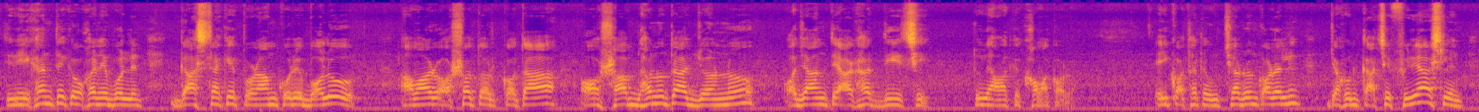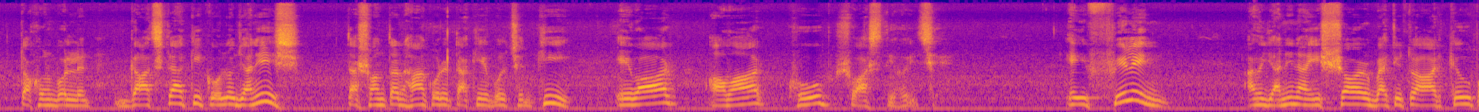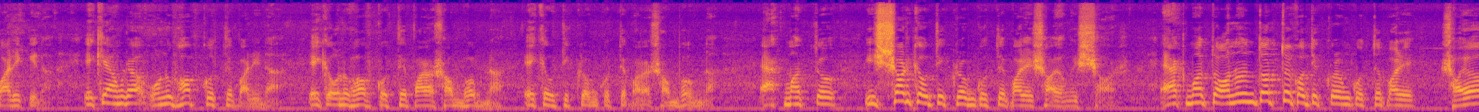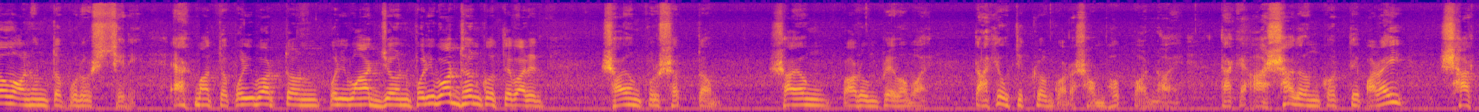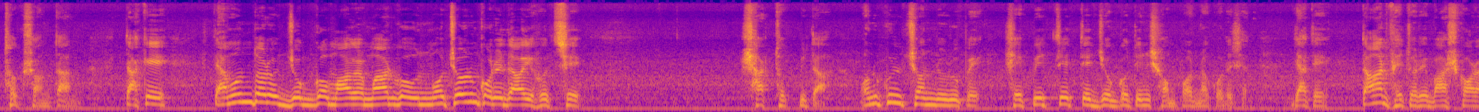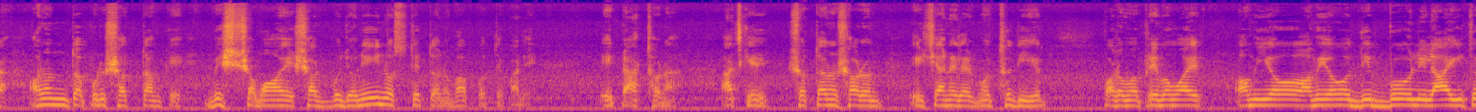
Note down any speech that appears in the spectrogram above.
তিনি এখান থেকে ওখানে বললেন, গাছটাকে প্রণাম করে বলো, আমার অসতর্কতা, অসাবধানতার জন্য অজান্তে আঘাত দিয়েছি, তুমি আমাকে ক্ষমা করো। এই কথাটা উচ্চারণ করালেন, যখন কাছে ফিরে আসলেন, তখন বললেন, গাছটা কি করল জানিস? তার সন্তান হাঁ করে তাকিয়ে বলছেন, কি? এবার আমার খুব স্বাস্তি হয়েছে। এই ফিলিং আমি জানি না ঈশ্বর ব্যতীত আর কেউ পারে কি না একে আমরা অনুভব করতে পারি না। একে অনুভব করতে পারা সম্ভব না। একে অতিক্রম করতে পারা সম্ভব না। একমাত্র ঈশ্বরকে অতিক্রম করতে পারে স্বয়ং ঈশ্বর। একমাত্র অনন্তত্বকে অতিক্রম করতে পারে স্বয়ং অনন্ত পুরুষ যিনি। একমাত্র পরিবর্তন, পরিমার্জন, পরিবর্ধন করতে পারেন স্বয়ং পুরুষোত্তম। স্বয়ং পরম প্রেমময়। তাকে অতিক্রম করা সম্ভবপর নয়। তাকে আস্বাদন করতে পারাই সার্থক সন্তান। তাকে তেমন তেমনতর যোগ্য মার্গ উন্মোচন করে দেওয়াই হচ্ছে সার্থক পিতা। অনুকূল চন্দ্র রূপে সেই পিতৃত্বের যোগ্য তিনি সম্পন্ন করেছেন, যাতে তার ভেতরে বাস করা অনন্ত পুরুষোত্তমকে বিশ্বময় সর্বজনীন অস্তিত্ব অনুভব করতে পারে। এই প্রার্থনা আজকে সত্যানুসরণ এই চ্যানেলের মধ্য দিয়ে পরম প্রেমময়ের অমীয় অমীয় দিব্য লীলায়িত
